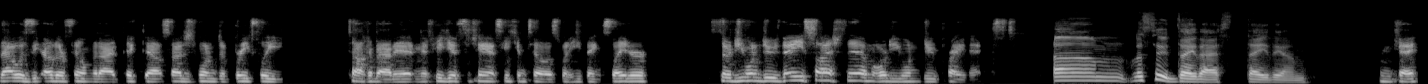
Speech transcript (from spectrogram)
that was the other film that I had picked out. So I just wanted to briefly talk about it. And if he gets a chance, he can tell us what he thinks later. So, do you want to do they slash them, or do you want to do Prey next? Um, let's do they that they them. Okay.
